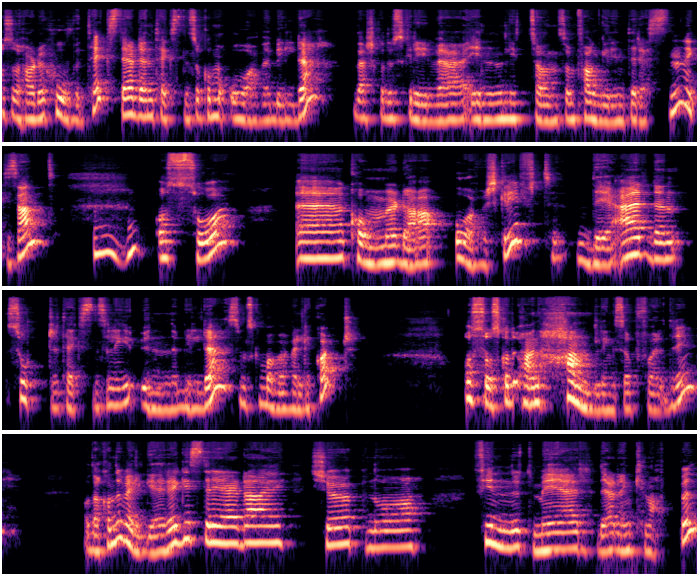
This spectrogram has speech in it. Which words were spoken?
Og så har du hovedtekst, det er den teksten som kommer over bildet. Der skal du skrive inn litt sånn som fanger interessen, ikke sant? Mhm. Og så eh, kommer da overskrift. Det er den sorte teksten som ligger under bildet, som skal bare være veldig kort. Og så skal du ha en handlingsoppfordring. Og da kan du velge 'registrer deg', 'kjøp nå', 'finn ut mer'. Det er den knappen.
